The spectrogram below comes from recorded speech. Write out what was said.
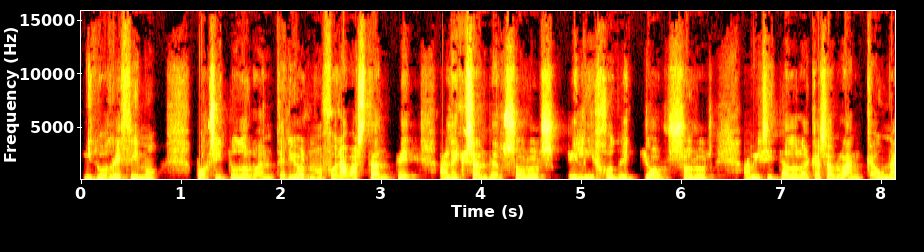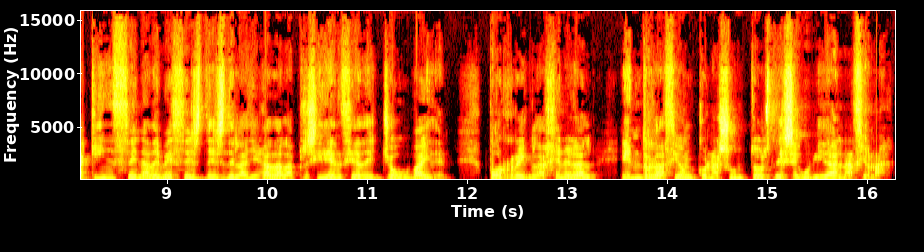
Y duodécimo, por si todo lo anterior no fuera bastante, Alexander Soros, el hijo de George Soros, ha visitado la Casa Blanca una quincena de veces desde la llegada a la presidencia de Joe Biden, por regla general en relación con asuntos de seguridad nacional.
